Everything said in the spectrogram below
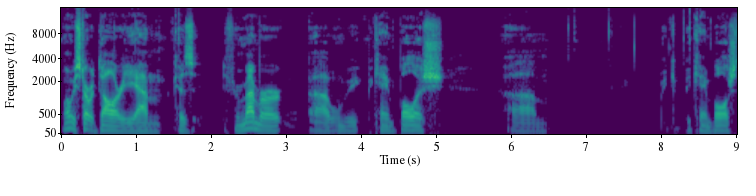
Why don't we start with dollar EM? Because if you remember, uh, when we became bullish um, became bullish.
